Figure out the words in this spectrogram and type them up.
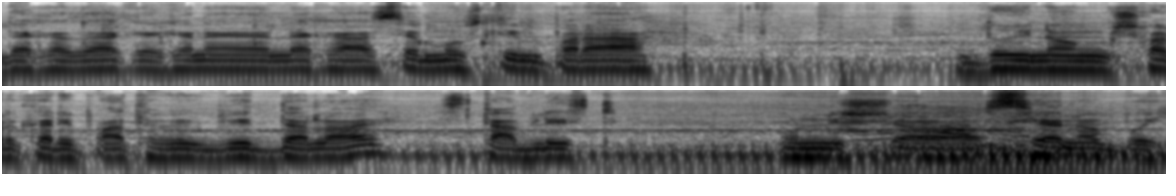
দেখা যাক এখানে লেখা আছে মুসলিম পাড়া দুই নং সরকারি প্রাথমিক বিদ্যালয় স্টাবলিশড উনিশশো ছিয়ানব্বই।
